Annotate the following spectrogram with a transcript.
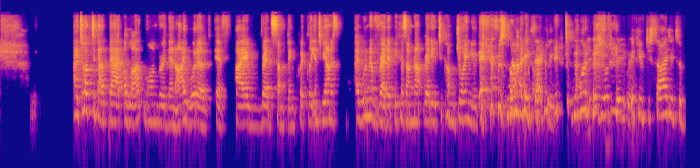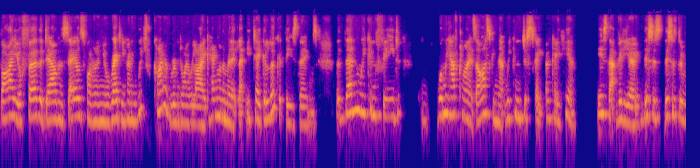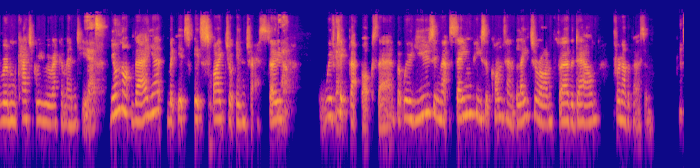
I talked about that a lot longer than I would have if I read something quickly. And to be honest, I wouldn't have read it because I'm not ready to come join you there. so no, exactly. You would if, you if you've decided to buy, you're further down the sales funnel and you're ready. You're kind of which kind of room do I like? Hang on a minute, let me take a look at these things. But then we can feed when we have clients asking that, we can just say, okay, here, here's that video. This is this is the room category we recommend here. Yes. You're not there yet, but it's it's spiked your interest. So yeah we've yeah. ticked that box there, but we're using that same piece of content later on, further down for another person.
